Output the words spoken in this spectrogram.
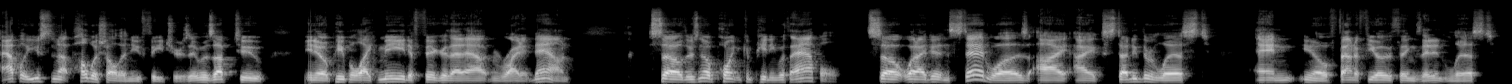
Apple used to not publish all the new features. It was up to, you know, people like me to figure that out and write it down. So there's no point in competing with Apple. So what I did instead was I, I studied their list and, you know, found a few other things they didn't list.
